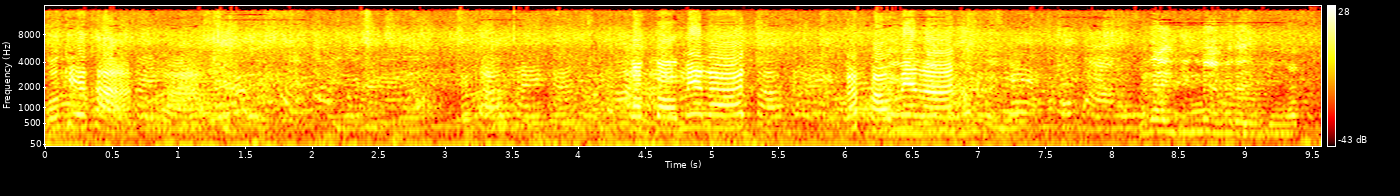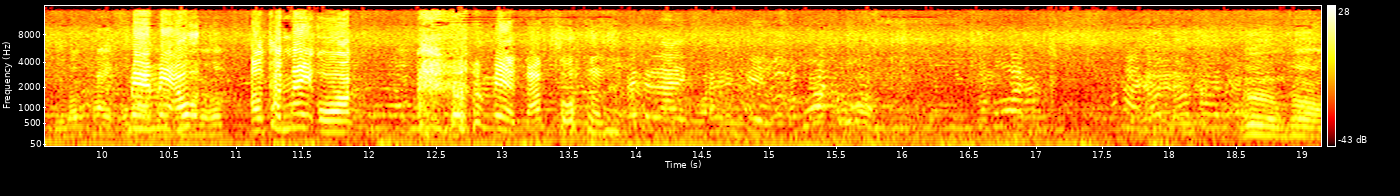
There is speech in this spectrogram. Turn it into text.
โอเคค่ะ กระเป๋าแม่รัดกระเป๋าแม่รัด ครับแต่งเงี้ย ไม่ได้จริงๆแม่ไม่ได้จริงๆครับเดี๋ยวร่างกายเขาแม่แม่เอา นะครับเอาทางในออก แม่รับสดเลยไม่เป็นไรขอให้ได้ปิดขบวนขบวนขบวนถ่ายแล้วถ่ายแล้วหนึ่งสอง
